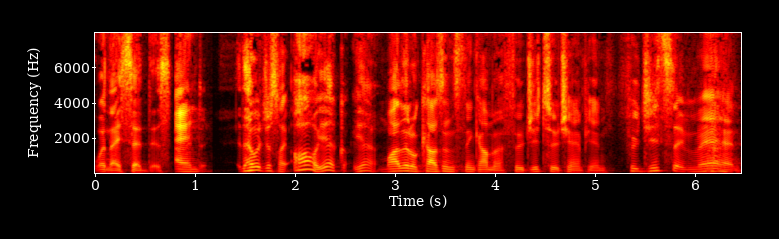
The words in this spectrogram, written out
when they said this, and they were just like, "Oh yeah, yeah." My little cousins think I'm a Fujitsu champion. Fujitsu, man,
